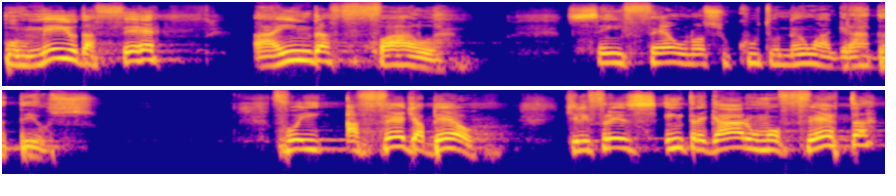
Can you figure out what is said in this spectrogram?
por meio da fé, ainda fala. Sem fé, o nosso culto não agrada a Deus. Foi a fé de Abel que lhe fez entregar uma oferta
